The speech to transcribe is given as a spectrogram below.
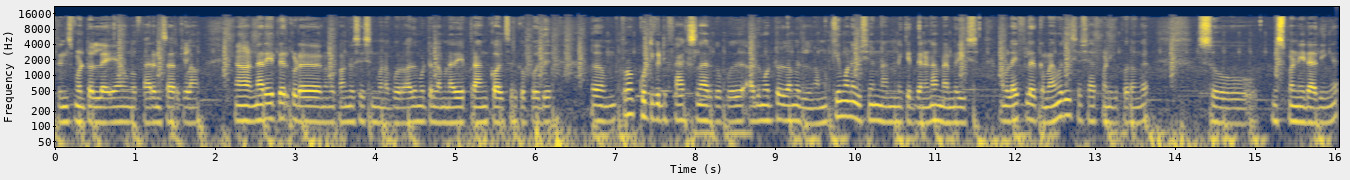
ஃப்ரெண்ட்ஸ் மட்டும் இல்லை ஏன் அவங்க பேரண்ட்ஸாக இருக்கலாம்? நிறைய பேர் கூட நம்ம கான்வர்சேஷன் பண்ண போகிறோம் அது மட்டும் இல்லாமல் நிறைய ப்ராங்க் கால்ஸ் இருக்க போகுது. அப்புறம் குட்டி குட்டி ஃபேக்ட்ஸ்லாம் இருக்க போகுது. அது மட்டும் இல்லாமல் இதில் நான் முக்கியமான விஷயம் நான் நினைக்கிறது என்னென்னா மெமரிஸ் நம்ம லைஃப்பில் இருக்க மெமரிஸை ஷேர் பண்ணிக்க போகிறோங்க ஸோ மிஸ் பண்ணிடாதீங்க.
